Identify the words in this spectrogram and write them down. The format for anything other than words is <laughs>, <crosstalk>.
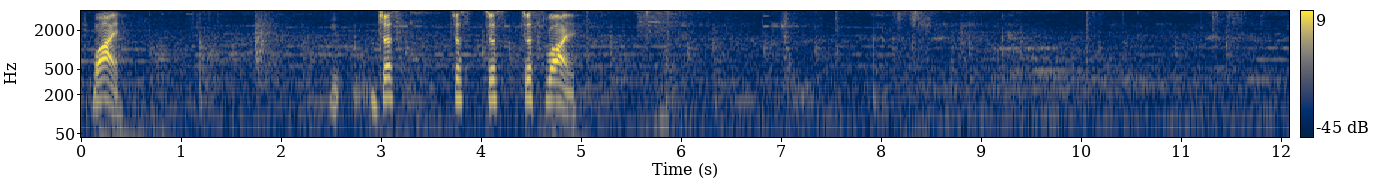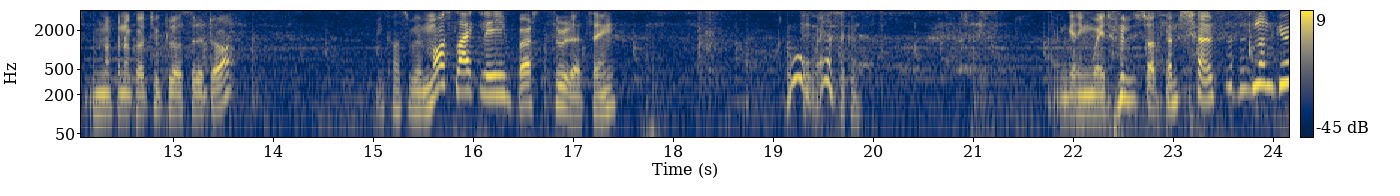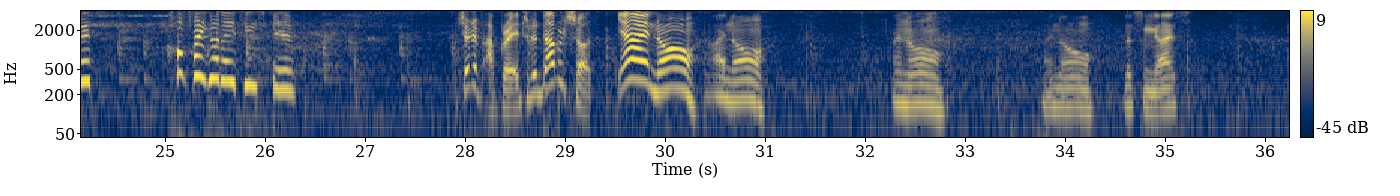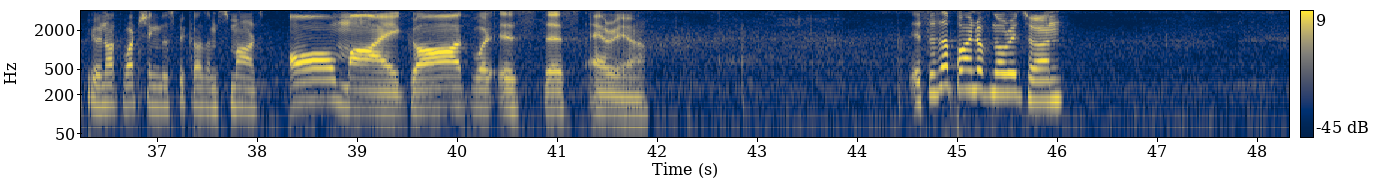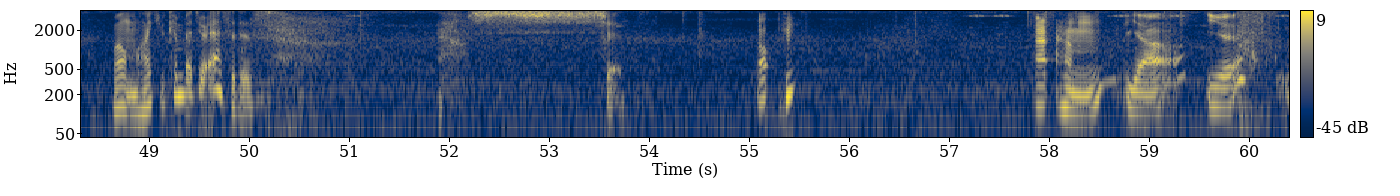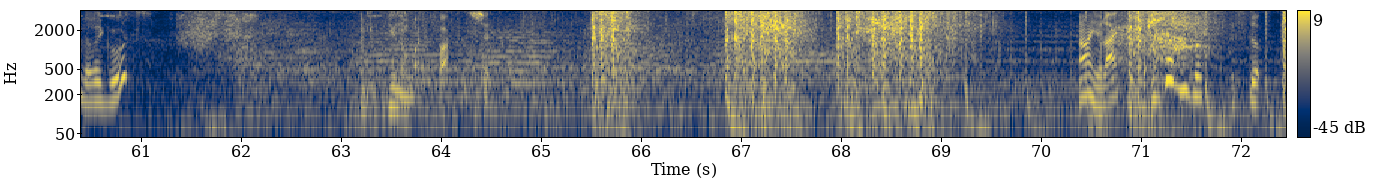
Why? Just, just, just, just why? Not gonna go too close to the door. Because we will most likely burst through that thing. Ooh, wait a second. Okay, I'm getting way too many shotgun shells. <laughs> This is not good. Oh my god, 18 spear. Should have upgraded to the double shot. Yeah, I know. I know. I know. I know. Listen, guys. You're not watching this because I'm smart. Oh my god, what is this area? Is this a point of no return? Well, Mike, you can bet your ass it is. Oh, shit. Oh. Ahem. Yeah. Yes. Very good. Okay, you know what? Fuck this shit. Ah, you like this? It's still...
